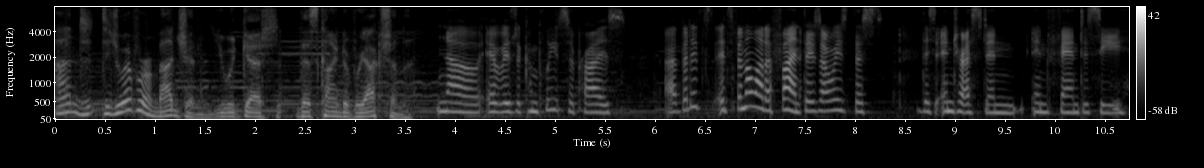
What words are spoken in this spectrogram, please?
And did you ever imagine you would get this kind of reaction? No, it was a complete surprise. Uh, but it's it's been a lot of fun. There's always this this interest in in fantasy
